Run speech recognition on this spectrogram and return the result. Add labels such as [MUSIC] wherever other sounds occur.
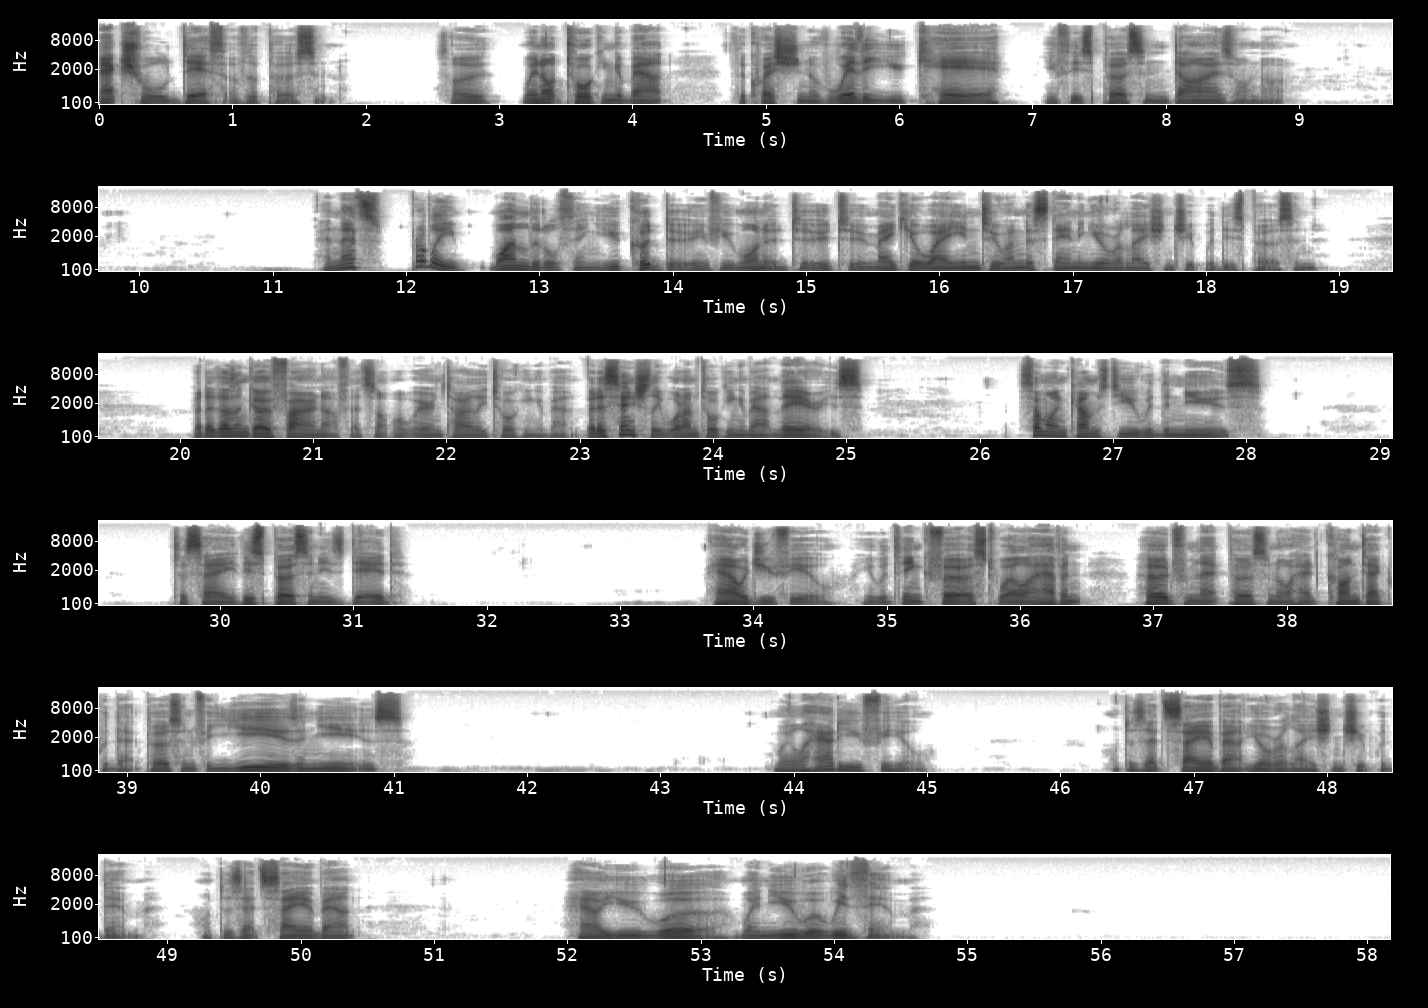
actual death of the person. So, we're not talking about the question of whether you care if this person dies or not. And that's probably one little thing you could do if you wanted to to make your way into understanding your relationship with this person. But it doesn't go far enough. That's not what we're entirely talking about. But essentially, what I'm talking about there is someone comes to you with the news to say, This person is dead. How would you feel? You would think first, Well, I haven't heard from that person or had contact with that person for years and years. Well, how do you feel? What does that say about your relationship with them? What does that say about how you were when you were with them?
